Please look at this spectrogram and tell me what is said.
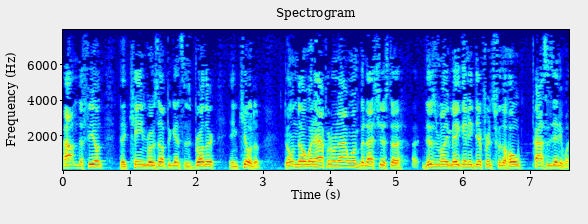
out in the field, that Cain rose up against his brother and killed him. Don't know what happened on that one, but that's just a, doesn't really make any difference for the whole passage anyway.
